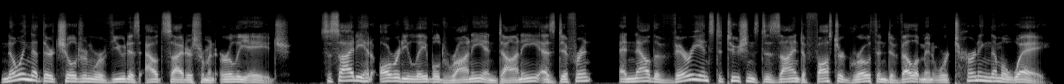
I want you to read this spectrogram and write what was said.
knowing that their children were viewed as outsiders from an early age. Society had already labeled Ronnie and Donnie as different, and now the very institutions designed to foster growth and development were turning them away.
